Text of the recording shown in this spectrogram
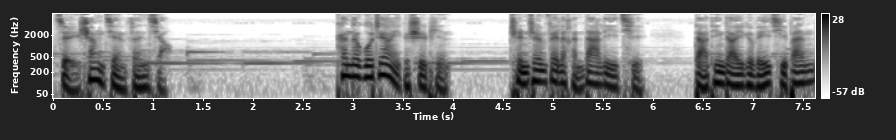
嘴上见分晓。看到过这样一个视频，晨晨费了很大力气，打听到一个围棋班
